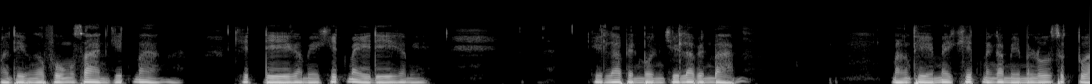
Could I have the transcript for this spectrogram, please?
บางทีมันก็ฟุ้งซ่านคิดมาก คิดดีก็มีคิดไม่ดีก็มี คิดแล้วเป็นบุญคิดแล้วเป็นบาปบางทีไม่คิดมันก็มีมันรู้สึกตัว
